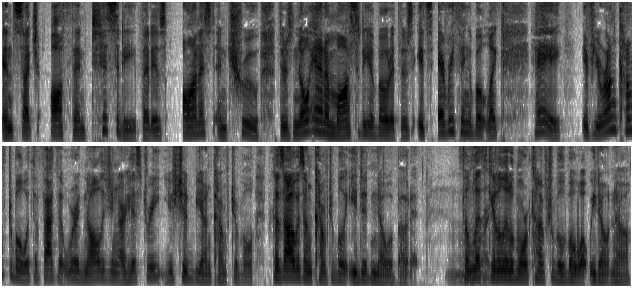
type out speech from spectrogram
and such authenticity that is honest and true. There's no animosity about it. There's it's everything about like, hey, if you're uncomfortable with the fact that we're acknowledging our history, you should be uncomfortable because I was uncomfortable that you didn't know about it. So let's right. get a little more comfortable about what we don't know.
